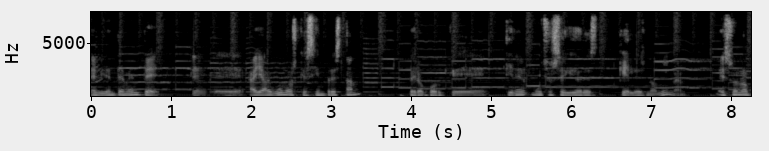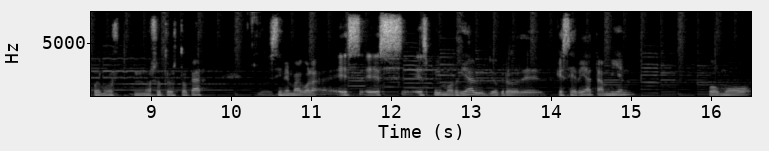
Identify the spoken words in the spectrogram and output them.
evidentemente, eh, hay algunos que siempre están, pero porque tienen muchos seguidores que les nominan. Eso no podemos nosotros tocar. Sin embargo, es, es, es primordial, yo creo, de, que se vea también cómo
